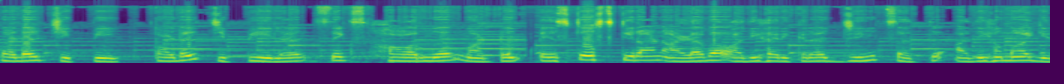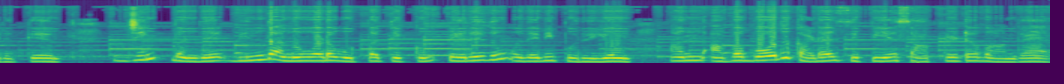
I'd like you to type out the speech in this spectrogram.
கடல் சிப்பி. கடல் சிப்பியில செக்ஸ் ஹார்மோன் மற்றும் டெஸ்டோஸ்டிரான் அளவை அதிகரிக்கிற ஜிங்க் சத்து அதிகமா இருக்கு ஜிங்க் வந்து விந்த அணுவோட உற்பத்திக்கும் பெரிதும் உதவி புரியும். அந் அவ்வப்போது கடல் சிப்பியை சாப்பிட்டுட்டு வாங்க.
